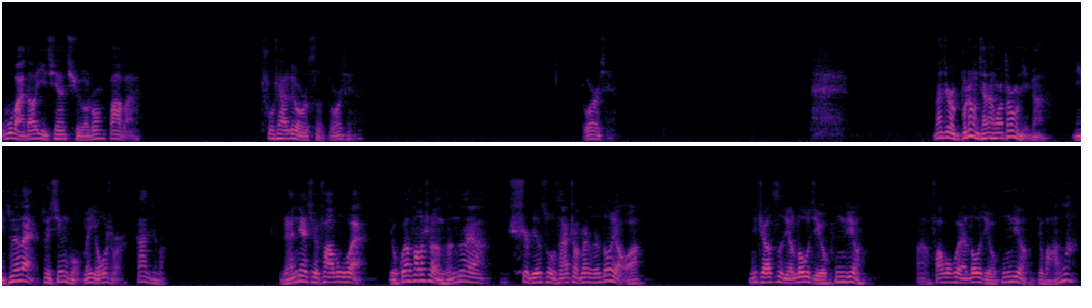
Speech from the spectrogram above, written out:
五百到一千取个中八百，出差六十次多少钱？多少钱？那就是不挣钱的活都是你干，你最累最辛苦，没油水，干去吧。人家去发布会有官方摄影团队啊，视频素材、照片人都有啊。你只要自己搂几个空镜，啊，发布会搂几个空镜就完了。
